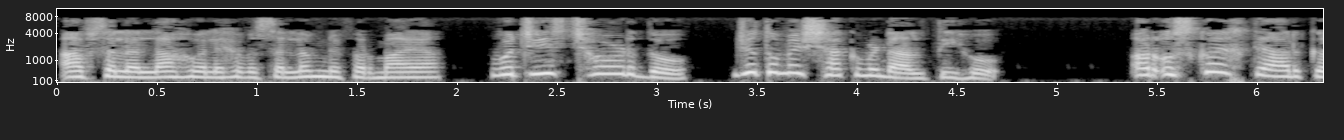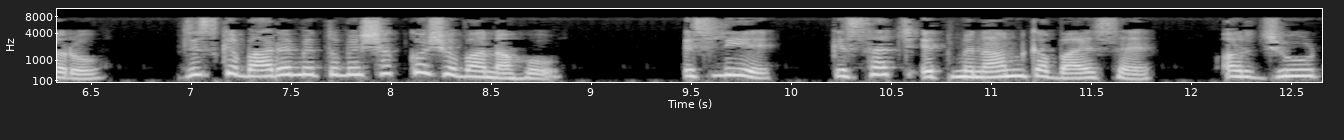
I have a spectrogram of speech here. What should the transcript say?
آپ صلی اللہ علیہ وسلم نے فرمایا، وہ چیز چھوڑ دو جو تمہیں شک میں ڈالتی ہو، اور اس کو اختیار کرو جس کے بارے میں تمہیں شک کو شبہ نہ ہو۔ اس لیے کہ سچ اطمینان کا باعث ہے اور جھوٹ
